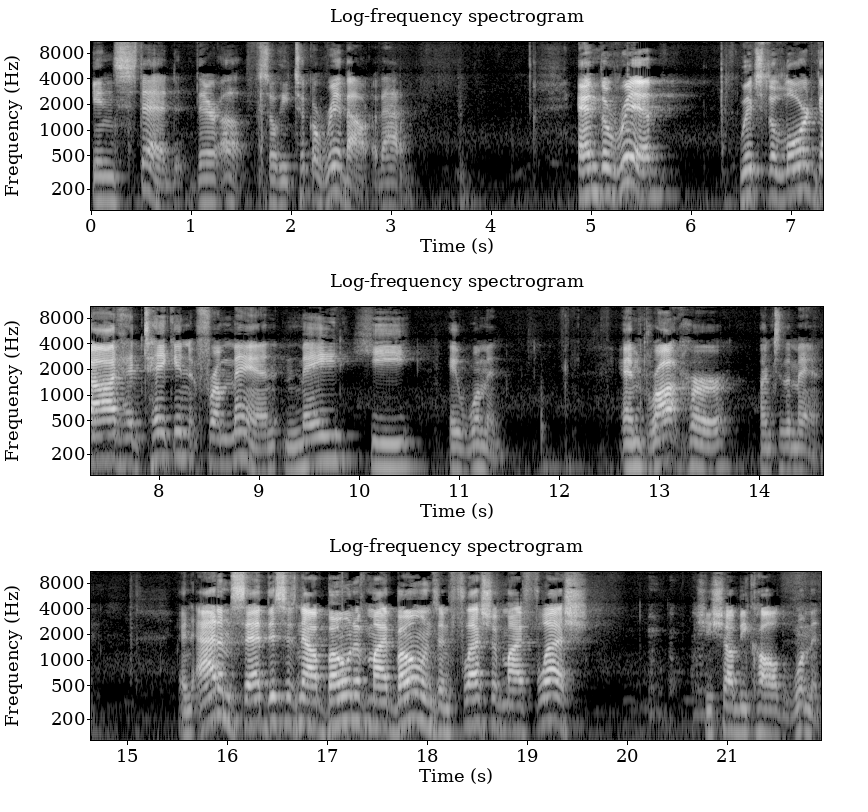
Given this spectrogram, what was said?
instead thereof. So he took a rib out of Adam. And the rib which the Lord God had taken from man, made he a woman, and brought her unto the man. And Adam said, This is now bone of my bones and flesh of my flesh. She shall be called woman,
